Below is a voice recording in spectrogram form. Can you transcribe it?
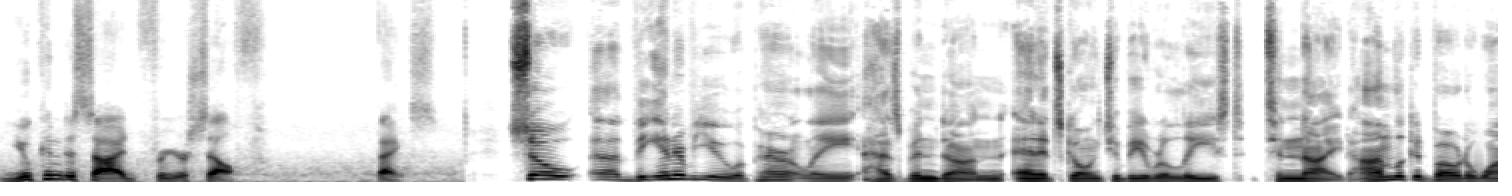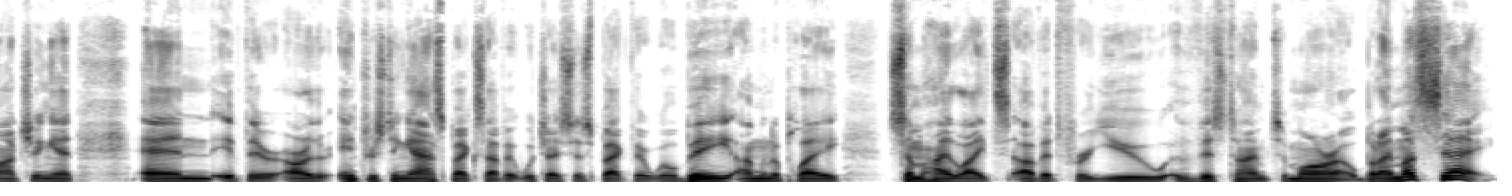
you can decide for yourself. Thanks. So uh, the interview apparently has been done, and it's going to be released tonight. I'm looking forward to watching it, and if there are interesting aspects of it, which I suspect there will be, I'm going to play some highlights of it for you this time tomorrow. But I must say,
